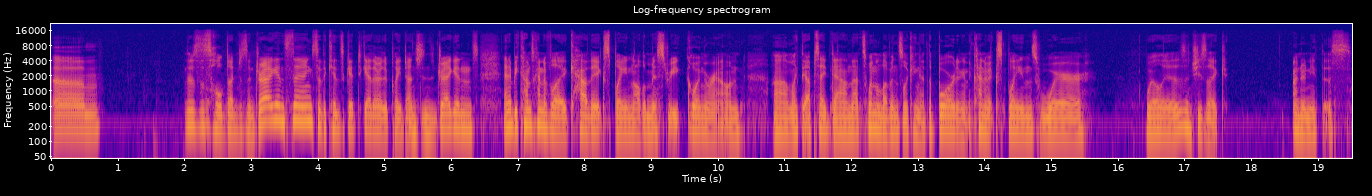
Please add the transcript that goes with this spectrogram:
Um, there's this whole Dungeons and Dragons thing. So the kids get together, they play Dungeons and Dragons, and it becomes kind of like how they explain all the mystery going around, um, like the upside down. That's when Eleven's looking at the board and it kind of explains where Will is, and she's like, underneath this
